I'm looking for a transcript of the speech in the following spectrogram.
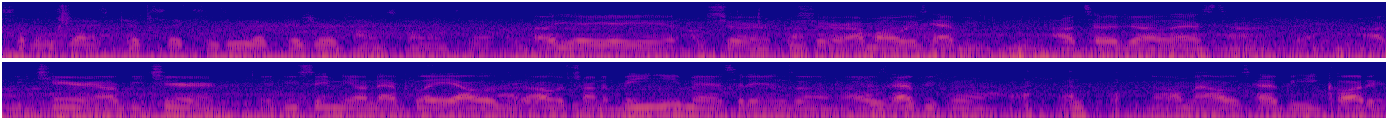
less of those guys pick sixes either because your time's coming too. Oh yeah, yeah, yeah, for sure, for sure. I'm always happy. I told y'all last time. I'll be cheering. I'll be cheering. If you see me on that play, I was I was trying to beat E-Man to the end zone. I was happy for him. you know, I'm, I was happy he caught it.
